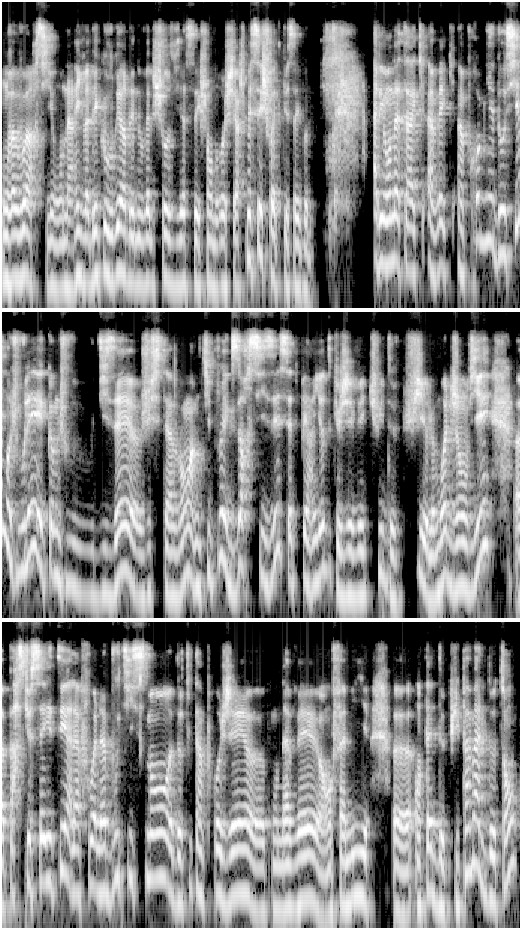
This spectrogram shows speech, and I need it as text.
On va voir si on arrive à découvrir des nouvelles choses via ces champs de recherche, mais c'est chouette que ça évolue. Allez, on attaque avec un premier dossier. Moi, je voulais, comme je vous disais euh, juste avant, un petit peu exorciser cette période que j'ai vécue depuis le mois de janvier, euh, parce que ça a été à la fois l'aboutissement de tout un projet euh, qu'on avait en famille en tête depuis pas mal de temps.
